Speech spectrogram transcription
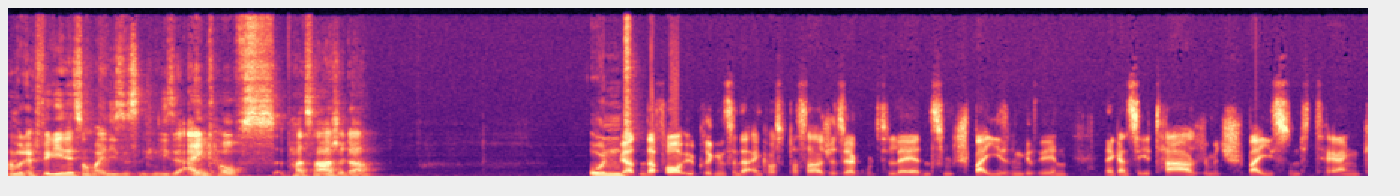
Haben wir gedacht, wir gehen jetzt nochmal in, in diese Einkaufspassage da. Und wir hatten davor übrigens in der Einkaufspassage sehr gute Läden zum Speisen gesehen. Eine ganze Etage mit Speis und Trank.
